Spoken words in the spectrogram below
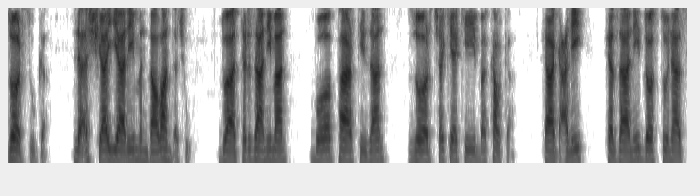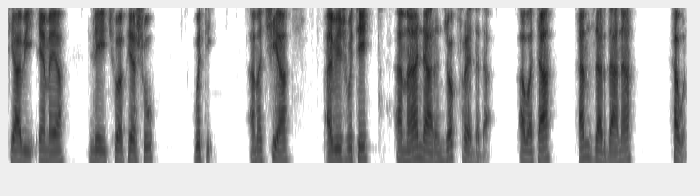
زۆر سووکە لە ئەشیای یاری منداڵان دەچوو دواتر زانیمان بۆ پارتیزان زۆر چەکێکی بە کەڵکە کاک عەلی کە زانی دۆست و ناسیاوی ئێمەیە لێی چووە پێش و گوتی ئەمە چییە ئەویش وتی ئەمە نارنجۆک فڕێ دەدا ئەوەتا ئەم زەردانە هەون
